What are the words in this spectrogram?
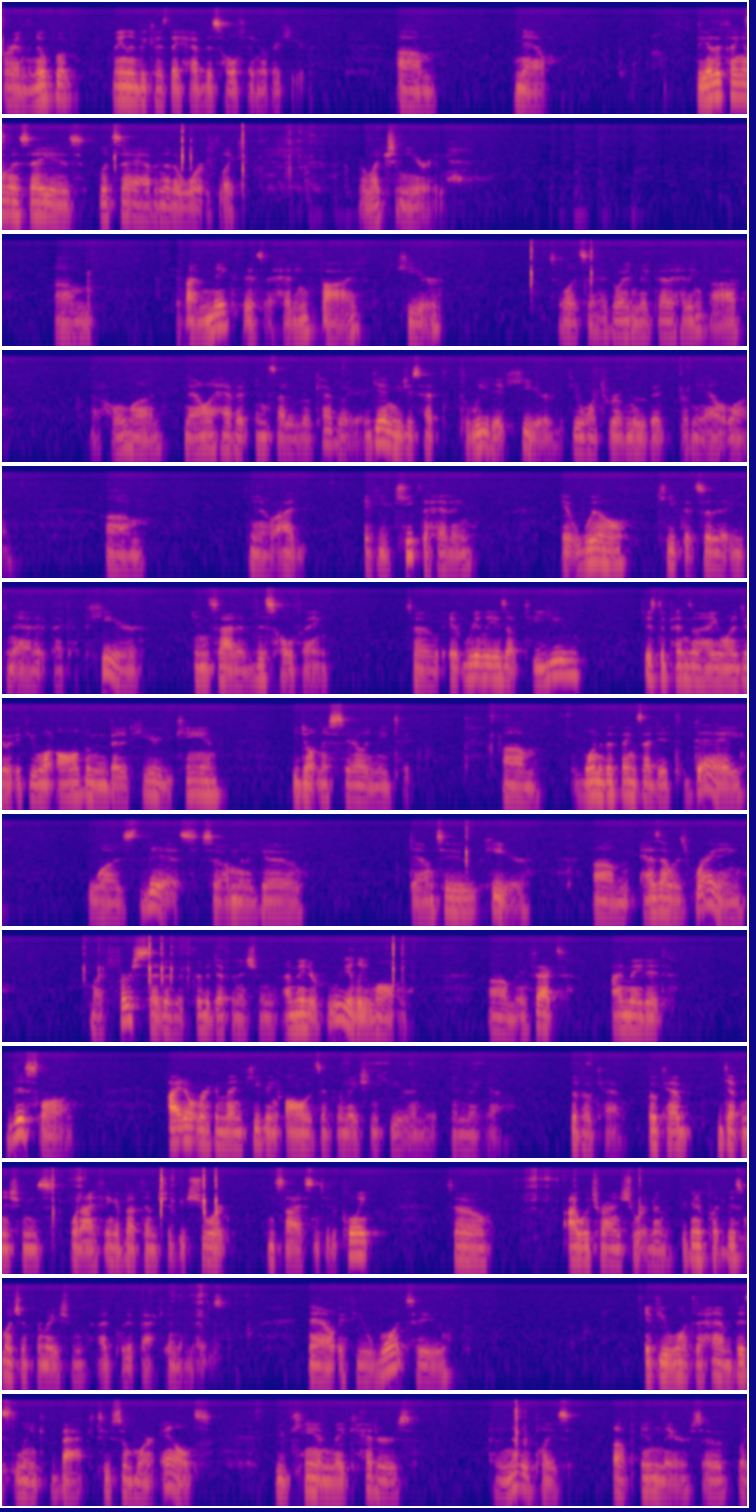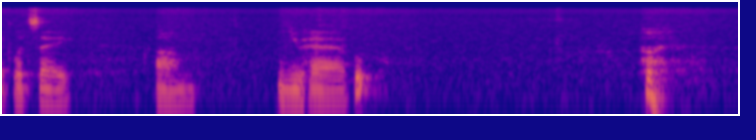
or in the notebook, mainly because they have this whole thing over here. Um, now, the other thing I'm going to say is, let's say I have another word like electioneering. Um, if I make this a heading 5 here, so let's say I go ahead and make that a heading 5, that whole line. Now I have it inside of the vocabulary. Again, you just have to delete it here if you want to remove it from the outline. Um, you know, I if you keep the heading, it will keep it so that you can add it back up here inside of this whole thing. So it really is up to you. Just depends on how you want to do it. If you want all of them embedded here, you can. You don't necessarily need to. Um, one of the things I did today was this. So I'm going to go down to here. Um, as I was writing, my first set of it for the definition, I made it really long. Um, in fact, I made it this long. I don't recommend keeping all this information here in the, in the, uh, the vocab. Vocab definitions, when I think about them, should be short, concise, and to the point. So I would try and shorten them. If you're going to put this much information, I'd put it back in the notes. Now, if you want to, if you want to have this link back to somewhere else, you can make headers at another place up in there. So like, let's say um, you have,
